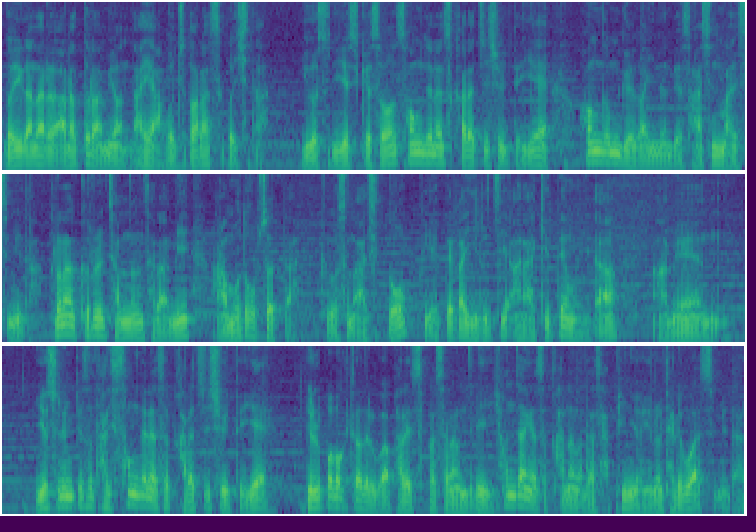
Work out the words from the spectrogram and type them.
너희가 나를 알았더라면 나의 아버지도 알았을 것이다. 이것은 예수께서 성전에서 가르치실 때에 헌금궤가 있는 데서 하신 말씀이다. 그러나 그를 잡는 사람이 아무도 없었다. 그것은 아직도 그의 때가 이르지 않았기 때문이다. 아멘. 예수님께서 다시 성전에서 가르치실 때에 율법학자들과 바리스파 사람들이 현장에서 가난하다 잡힌 여인을 데리고 왔습니다.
